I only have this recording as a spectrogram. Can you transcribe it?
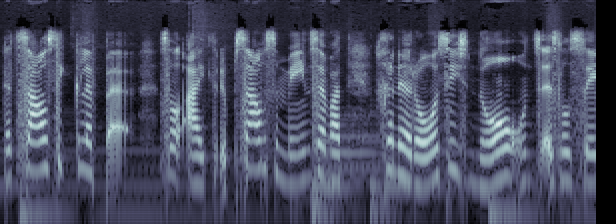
dat selfs die klippe sal uitroep, selfs mense wat generasies na ons is sal sê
